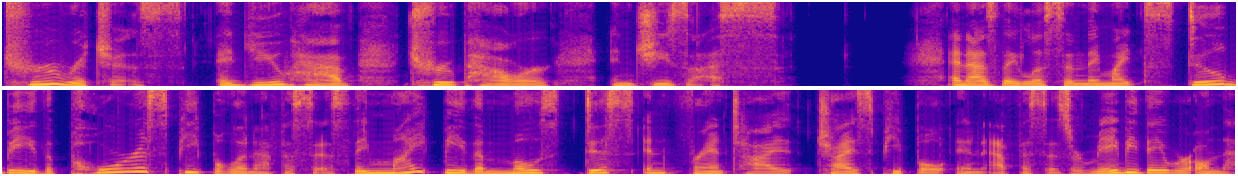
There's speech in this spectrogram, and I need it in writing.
true riches, and you have true power in Jesus. And as they listen, they might still be the poorest people in Ephesus. They might be the most disenfranchised people in Ephesus, or maybe they were on the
